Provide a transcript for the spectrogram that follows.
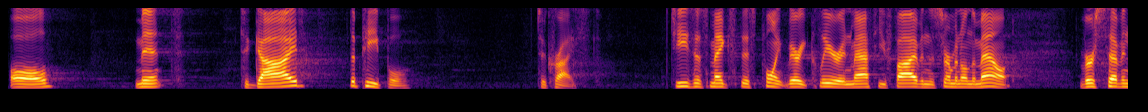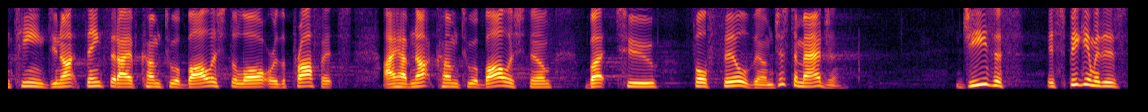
All meant to guide the people to Christ. Jesus makes this point very clear in Matthew 5 in the Sermon on the Mount. Verse 17 Do not think that I have come to abolish the law or the prophets. I have not come to abolish them, but to fulfill them. Just imagine. Jesus is speaking with his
